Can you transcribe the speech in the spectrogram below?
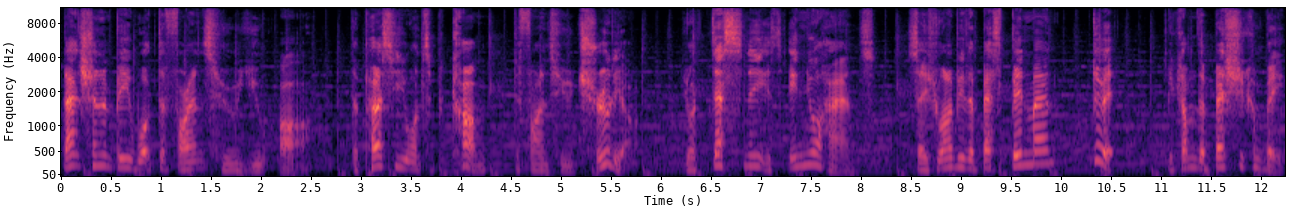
That shouldn't be what defines who you are. The person you want to become defines who you truly are. Your destiny is in your hands. So if you want to be the best bin man, do it. Become the best you can be.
